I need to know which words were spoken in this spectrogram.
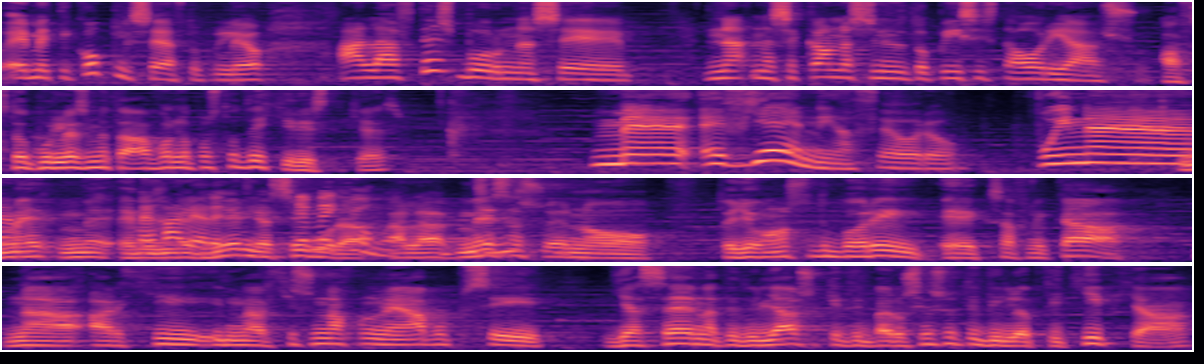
εμετικό κλισέ αυτό που λέω, αλλά αυτές μπορούν να σε, να, να σε κάνουν να συνειδητοποιήσεις τα όρια σου. Αυτό που λες με τα άβολα, πώς το διαχειρίστηκες; Με ευγένεια θεωρώ, που είναι με, με, ε, μεγάλη με ευγένεια αρετή. με σίγουρα, χιούμορ. αλλά μέσα σου εννοώ το γεγονός ότι μπορεί ε, ξαφνικά να, αρχί, να αρχίσουν να έχουν άποψη για σένα, τη δουλειά σου και την παρουσία σου την τηλεοπτική πια,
